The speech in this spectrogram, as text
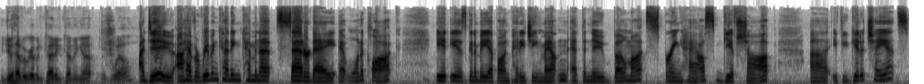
you do have a ribbon cutting coming up as well. I do. I have a ribbon cutting coming up Saturday at one o'clock. It is going to be up on Petit Jean Mountain at the new Beaumont Spring House gift shop. Uh, if you get a chance,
